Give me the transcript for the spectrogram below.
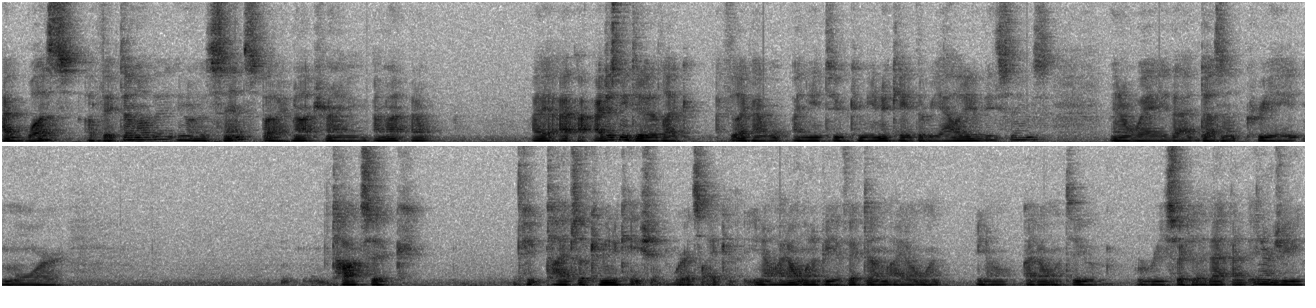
I was a victim of it, you know, in a sense, but I'm not trying, I'm not, I don't, I, I, I just need to, like, I feel like I, I need to communicate the reality of these things in a way that doesn't create more toxic types of communication where it's like, you know, I don't want to be a victim, I don't want, you know, I don't want to recirculate that kind of energy.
